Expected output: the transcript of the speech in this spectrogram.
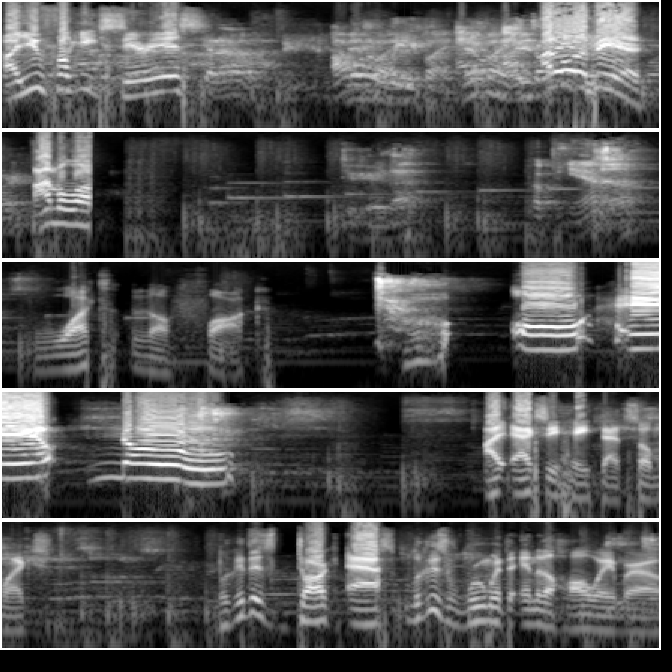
Are you fucking serious? I want to leave. I don't, I don't want to be here. I'm alone. Do you hear that? A piano. What the fuck? oh hell no! I actually hate that so much. Look at this dark ass. Look at this room at the end of the hallway, bro.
